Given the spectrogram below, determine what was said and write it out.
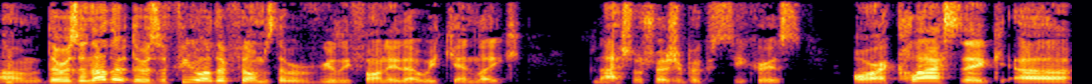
Um, there was another, there was a few other films that were really funny that weekend, like National Treasure Book of Secrets or a classic uh,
